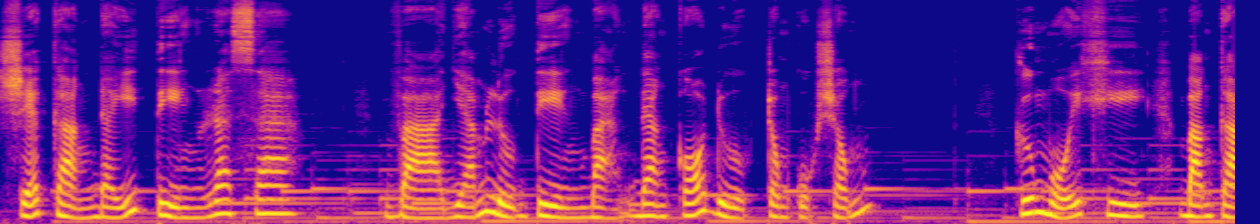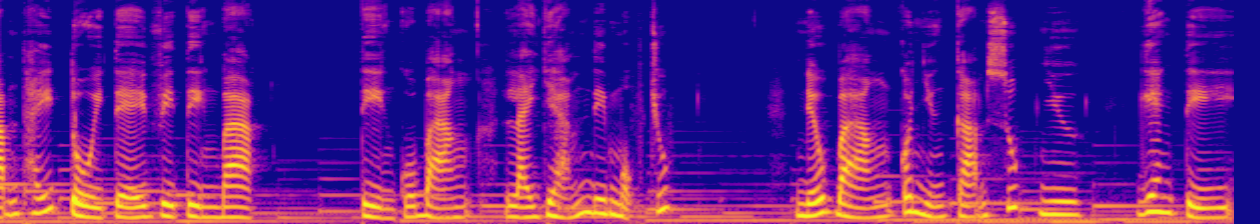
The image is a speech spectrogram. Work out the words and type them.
sẽ càng đẩy tiền ra xa và giảm lượng tiền bạn đang có được trong cuộc sống. Cứ mỗi khi bạn cảm thấy tồi tệ vì tiền bạc, tiền của bạn lại giảm đi một chút. Nếu bạn có những cảm xúc như ghen tị,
